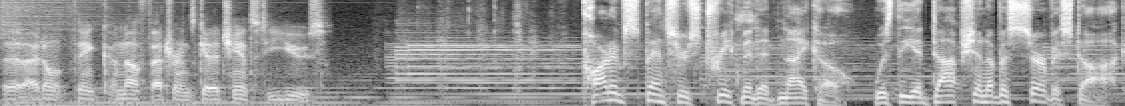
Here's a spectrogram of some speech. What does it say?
that I don't think enough veterans get a chance to use. Part of Spencer's treatment at NICoE was the adoption of a service dog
